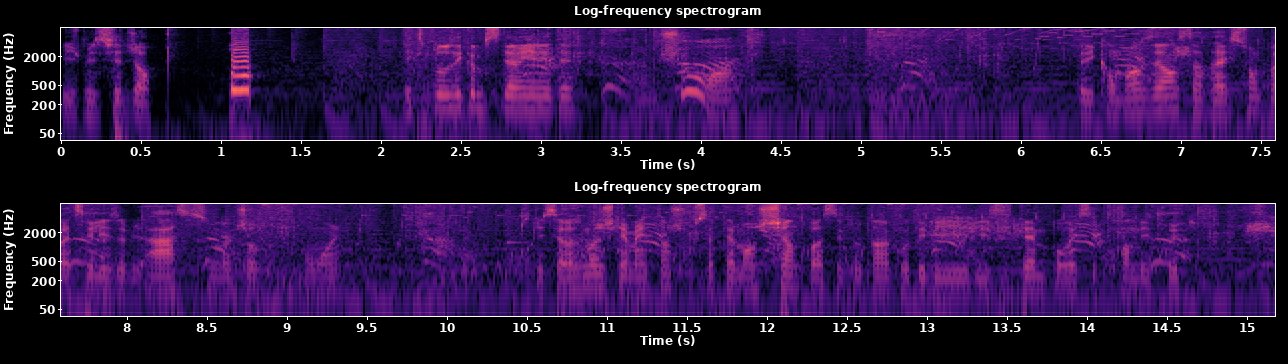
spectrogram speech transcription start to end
Et je me suis fait genre... Exploser comme si de rien n'était. Chaud, hein. Des compensations d'attraction pour attirer les objets. Ah, c'est une bonne chose, au moins. Parce que sérieusement, jusqu'à maintenant, je trouve ça tellement chiant de passer tout le temps à côté des, des items pour essayer de prendre des trucs. Tu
